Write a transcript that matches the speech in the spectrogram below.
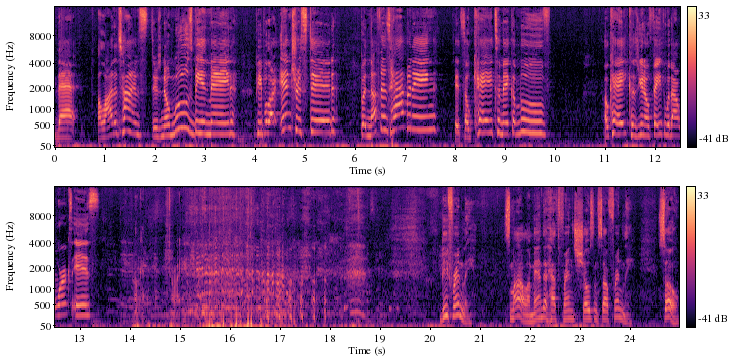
that a lot of times there's no moves being made. People are interested, but nothing's happening. It's okay to make a move. Okay? Because, you know, faith without works is. Okay. All right. Be friendly. Smile. A man that hath friends shows himself friendly. So,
